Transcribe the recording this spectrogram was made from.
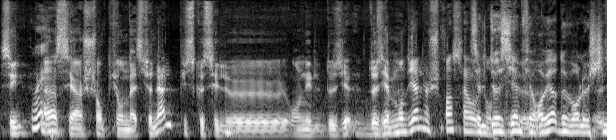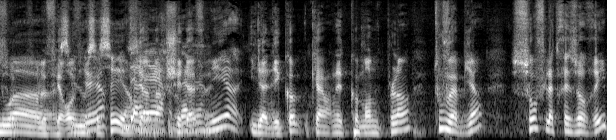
c'est une- Ouais. un, c'est un champion national, puisque c'est le, on est le deuxième, deuxième mondial, je pense. hein, C'est le deuxième euh, ferroviaire devant le sur- chinois le euh, ferroviaire. CNOCC, hein. C'est un marché d'avenir. Il a des com- carnets de commandes pleins. Tout va bien, sauf la trésorerie.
